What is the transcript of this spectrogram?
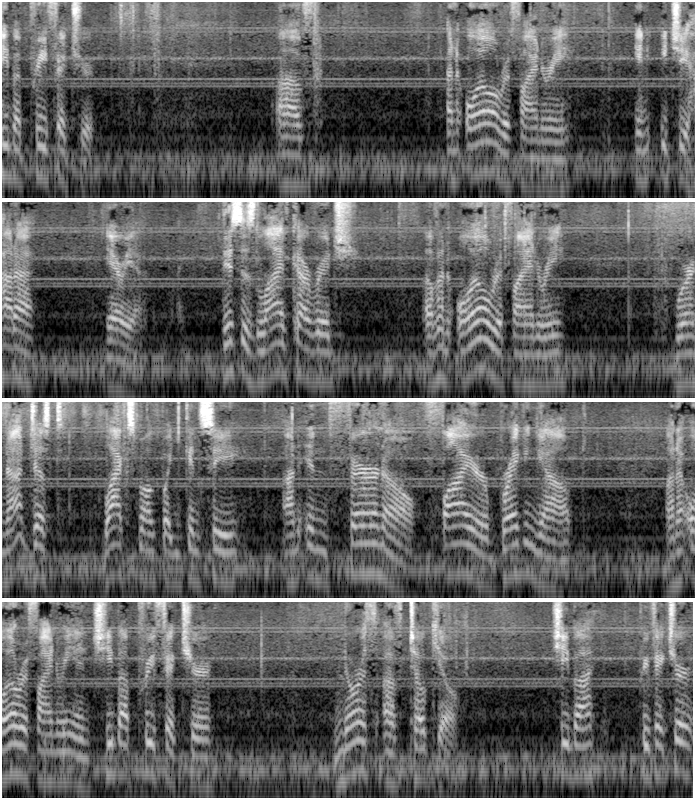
Chiba Prefecture of an oil refinery in Ichihara area. This is live coverage of an oil refinery where not just black smoke, but you can see an inferno, fire breaking out on an oil refinery in Chiba Prefecture, north of Tokyo. Chiba Prefecture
